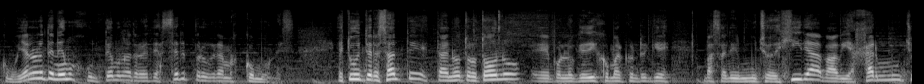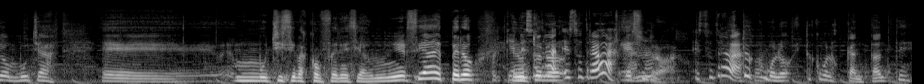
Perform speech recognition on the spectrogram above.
Como ya no lo tenemos, juntémonos a través de hacer programas comunes. Estuvo interesante, está en otro tono, eh, por lo que dijo Marco Enrique, va a salir mucho de gira, va a viajar mucho, muchas... Eh, muchísimas conferencias en universidades, pero en es, su trabajo. Es su trabajo. Es su trabajo. Esto es como, esto es como los cantantes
